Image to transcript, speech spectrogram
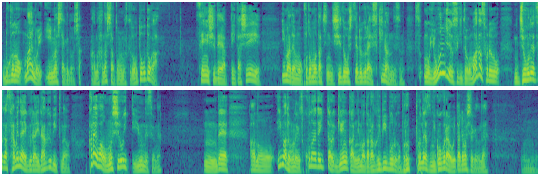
僕の前も言いましたけど、あの話したと思いますけど、弟が選手でやっていたし、今でも子供たちに指導してるぐらい好きなんですよ、ね。もう40過ぎてもまだそれを情熱が冷めないぐらいラグビーってのは、彼は面白いって言うんですよね。うん。で、あの、今でもね、この間行ったら玄関にまだラグビーボールがボロッボロのやつ2個ぐらい置いてありましたけどね。うん。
